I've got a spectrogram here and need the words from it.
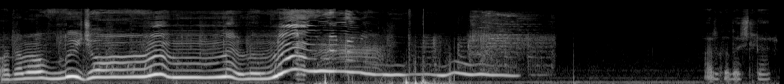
Adam avlayacağım. Arkadaşlar.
